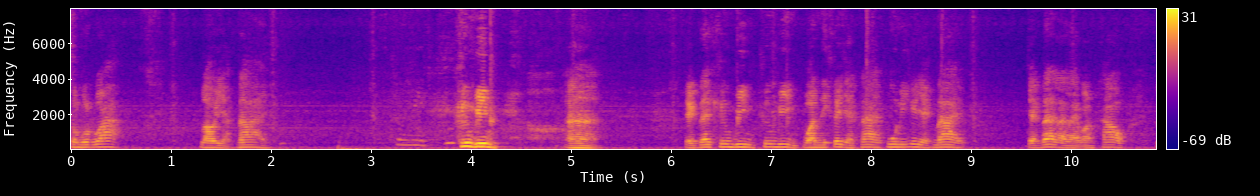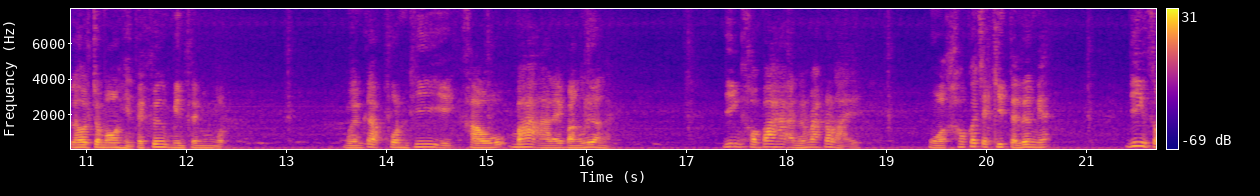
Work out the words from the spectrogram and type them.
สมมุติว่าเราอยากได้เครื่องบินเครื่องบิน อ่า อยากได้เครื่องบิน เครื่องบิน วันนี้ก็อยากได้ พรุ่งนี้ก็อยากได้ อยากได้หลาย ๆ วันเข้า เราจะมองเห็นแต่เครื่องบินเต็มไปหมด เหมือนกับคนที่เขาบ้าอะไรบางเรื่องอะยิ่งเขาบ้าอันนั้นมากเท่าไหร่ หัวเขาก็จะคิดแต่เรื่องเนี้ย ยิ่งส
